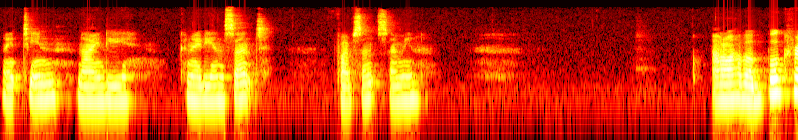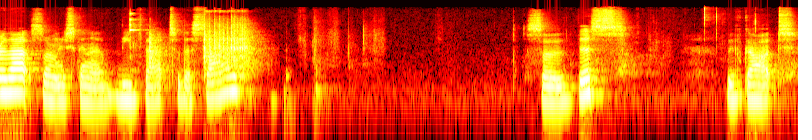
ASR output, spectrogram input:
1990 Canadian cent, five cents, I mean. I don't have a book for that, so I'm just gonna leave that to the side. So this, we've got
